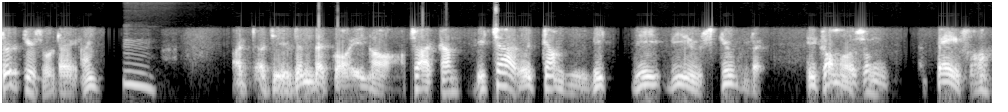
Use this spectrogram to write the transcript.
dygtige soldater, ikke? Mm. Og, og det er jo dem, der går ind og tager kampen. Vi tager jo ikke kampen. Vi, vi, vi er jo skjulte. Vi kommer jo sådan bagfra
